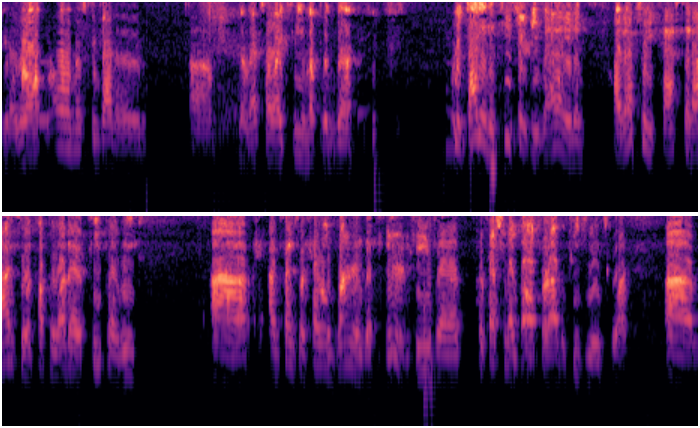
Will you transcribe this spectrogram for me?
you know, we're all we're all in this together. And, um, you know, that's how I came up with the with kind of the t-shirt design, and I've actually passed it on to a couple other people. We uh, I'm friends with Harold Varner the third. He's a professional golfer on the PGA Tour. Um,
